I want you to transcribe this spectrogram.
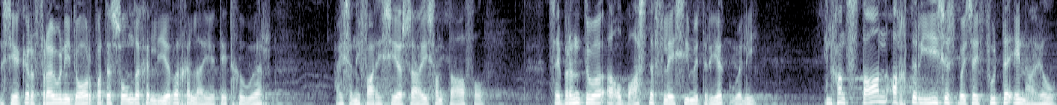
'n Sekere vrou in die dorp wat 'n sondige lewe gelei het, het gehoor hy's in die fariseer se huis aan tafel. Sy bring toe 'n albaste flesie met reukolie en gaan staan agter Jesus by sy voete en huil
